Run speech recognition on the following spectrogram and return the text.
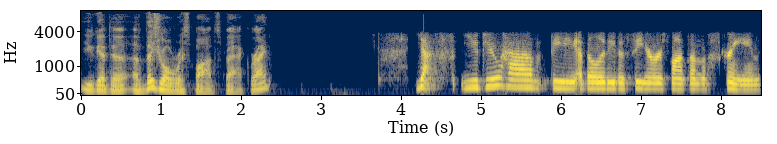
you get a, a visual response back, right? Yes, you do have the ability to see your response on the screen.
